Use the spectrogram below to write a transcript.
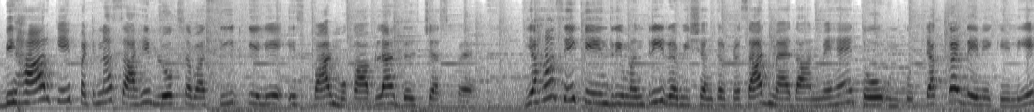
बिहार के पटना साहिब लोकसभा सीट के लिए इस बार मुकाबला दिलचस्प है। यहाँ से केंद्रीय मंत्री रविशंकर प्रसाद मैदान में हैं तो उनको टक्कर देने के लिए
